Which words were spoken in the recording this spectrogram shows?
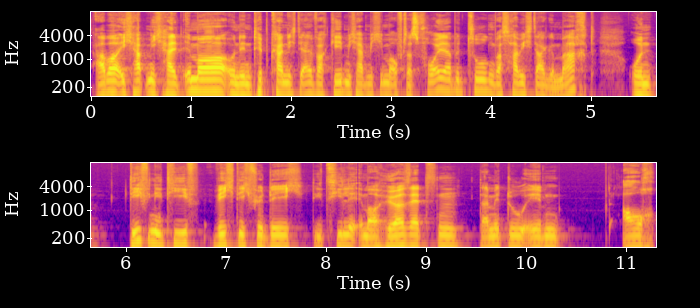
aber ich habe mich halt immer, und den Tipp kann ich dir einfach geben, ich habe mich immer auf das Vorjahr bezogen, was habe ich da gemacht und definitiv wichtig für dich, die Ziele immer höher setzen, damit du eben auch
